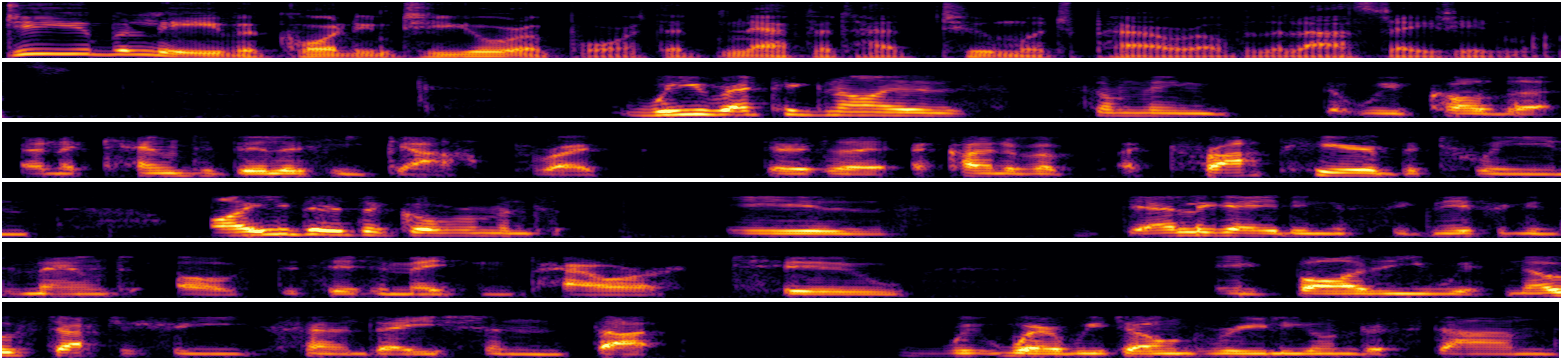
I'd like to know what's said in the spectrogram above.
Do you believe, according to your report, that NPHET had too much power over the last 18 months? we recognise something that we've called a, an accountability gap, right? There's a, a kind of a, a trap here between either the government is delegating a significant amount of decision making power to a body with no statutory foundation that we, where we don't really understand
